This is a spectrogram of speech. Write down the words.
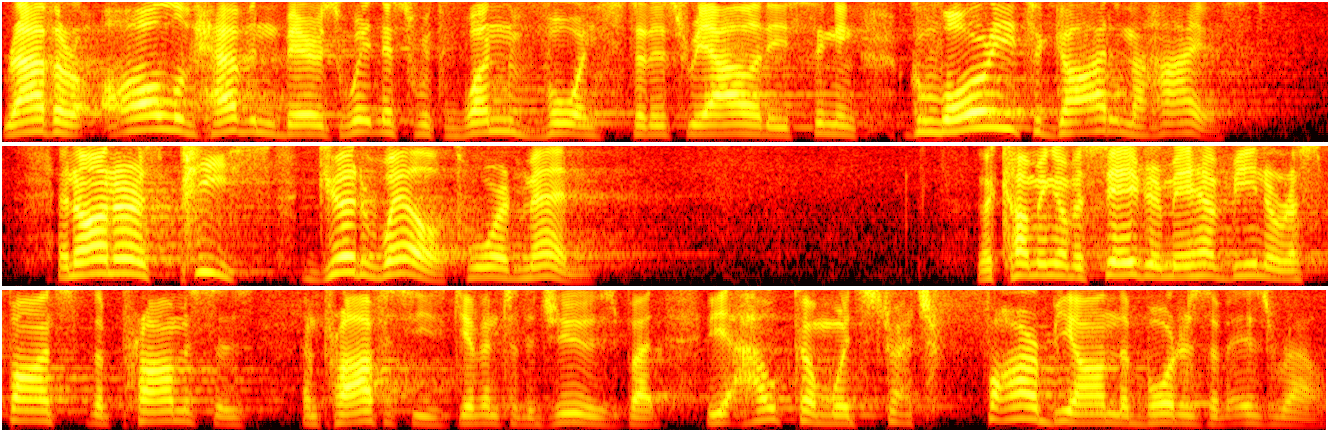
Rather, all of heaven bears witness with one voice to this reality, singing, Glory to God in the highest, and on earth peace, goodwill toward men. The coming of a Savior may have been a response to the promises and prophecies given to the Jews, but the outcome would stretch far beyond the borders of Israel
